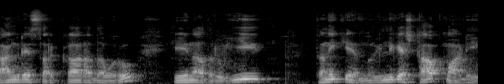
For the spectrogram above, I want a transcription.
ಕಾಂಗ್ರೆಸ್ ಸರ್ಕಾರದವರು ಏನಾದರೂ ಈ ತನಿಖೆಯನ್ನು ಇಲ್ಲಿಗೆ ಸ್ಟಾಪ್ ಮಾಡಿ,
